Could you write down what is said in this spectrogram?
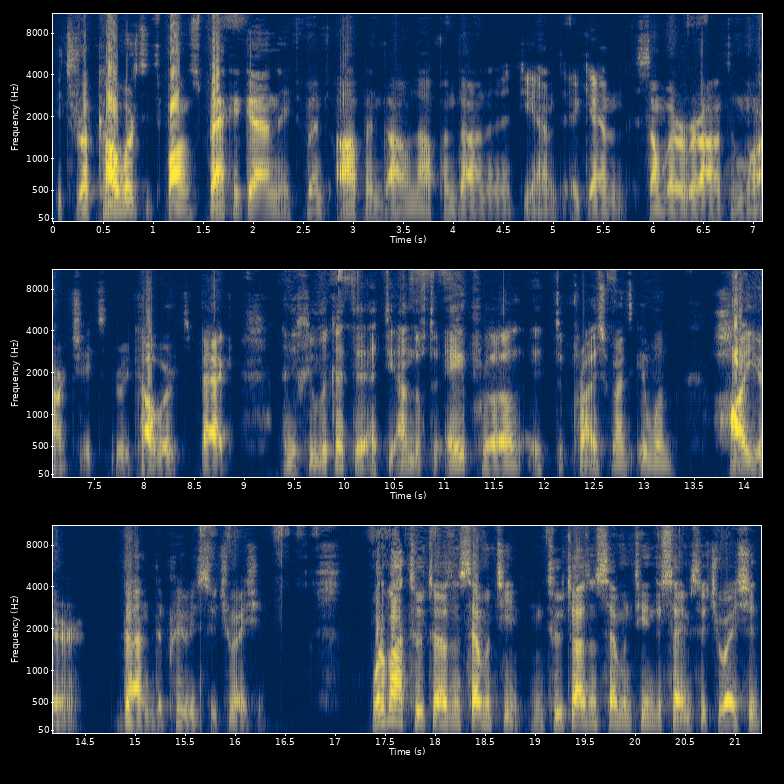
It recovered, it bounced back again, it went up and down, up and down, and at the end, again, somewhere around March, it recovered back. And if you look at the at the end of the April, it, the price went even higher than the previous situation. What about 2017? In 2017, the same situation.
